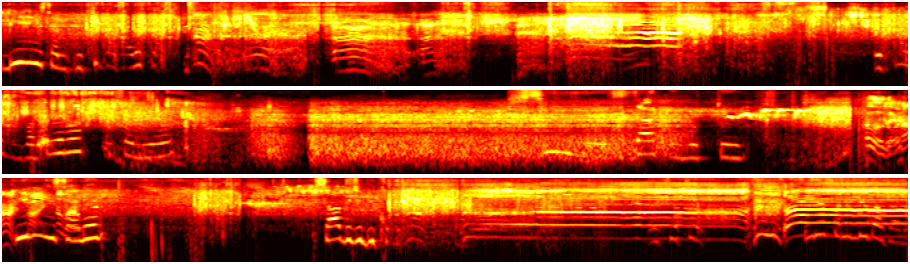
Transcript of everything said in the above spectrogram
bir insanın iki bacağını Bakıyorum, yaşamıyor. Sizden umutluyum. Hello there. Bir Hi, hello. insanın sadece bir kolu. Yaşatır. Bir insanın bir bacağını.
